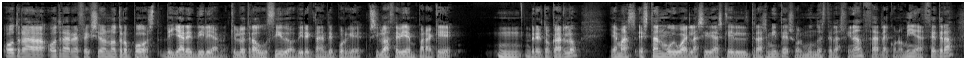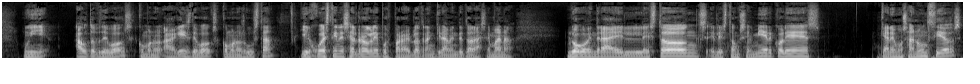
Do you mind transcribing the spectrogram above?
otra, otra reflexión, otro post de Jared Dillian, que lo he traducido directamente porque si lo hace bien, ¿para qué mm, retocarlo? Y además están muy guay las ideas que él transmite sobre el mundo este de las finanzas, la economía, etcétera. Muy out of the box, como no, the box, como nos gusta. Y el jueves tienes el rogle, pues para verlo tranquilamente toda la semana. Luego vendrá el Stonks, el Stonks el miércoles, que haremos anuncios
